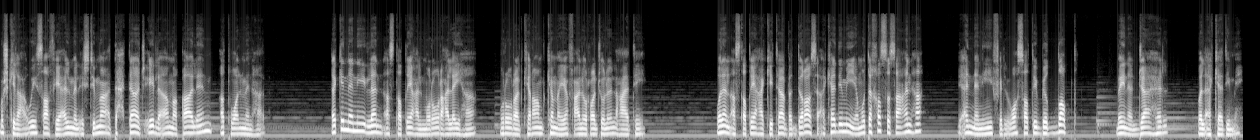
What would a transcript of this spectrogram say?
مشكلة عويصة في علم الاجتماع تحتاج إلى مقال أطول من هذا. لكنني لن أستطيع المرور عليها مرور الكرام كما يفعل الرجل العادي. ولن أستطيع كتابة دراسة أكاديمية متخصصة عنها لأنني في الوسط بالضبط بين الجاهل والأكاديمي.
